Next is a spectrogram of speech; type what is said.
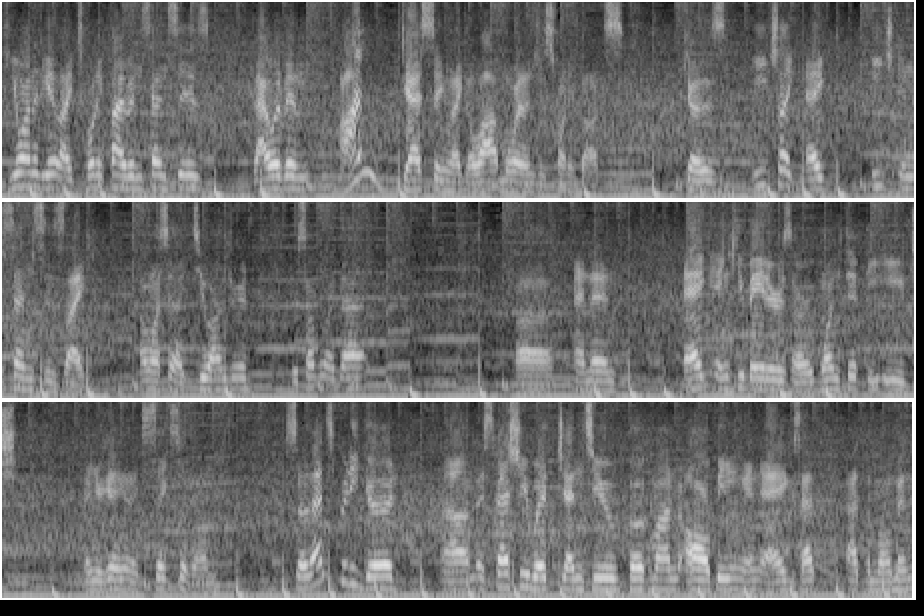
if you wanted to get like 25 incenses, that would have been, I'm guessing like a lot more than just 20 bucks. Because each like egg, each incense is like, I want to say like 200 or something like that. Uh, and then egg incubators are 150 each, and you're getting like six of them. So that's pretty good, um, especially with Gen 2 Pokemon all being in eggs at, at the moment.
